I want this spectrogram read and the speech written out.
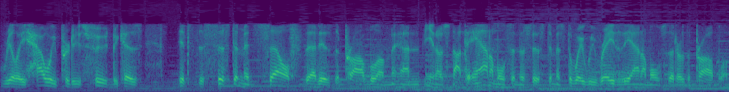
really how we produce food because it's the system itself that is the problem and you know it's not the animals in the system it's the way we raise the animals that are the problem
